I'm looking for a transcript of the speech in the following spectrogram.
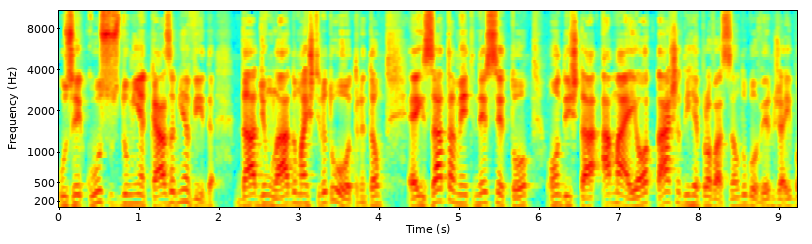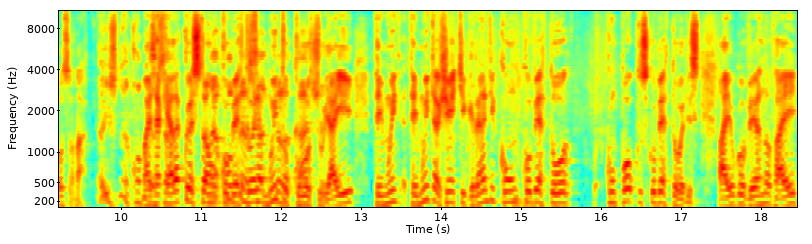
os recursos do Minha Casa minha vida. Dá de um lado, mas tira do outro. Então, é exatamente nesse setor onde está a maior taxa de reprovação do governo Jair Bolsonaro. Isso não é mas aquela questão, é o cobertor é muito curto. E aí tem, muito, tem muita gente grande com cobertor com poucos cobertores. Aí o governo vai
